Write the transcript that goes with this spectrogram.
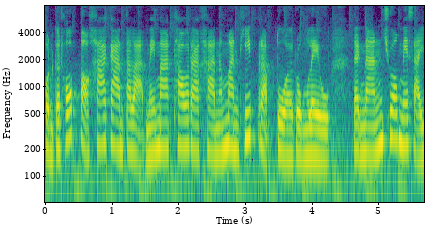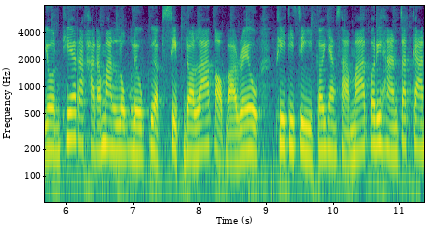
ผลกระทบต่อค่าการตลาดไม่มากเท่าราคาน้ำมันที่ปรับตัวลงเร็ว ดังนั้นช่วงเมษายนที่ราคาน้ำมันลงเร็วเกือบ 10 ดอลลาร์ต่อบาร์เรล PTG ก็ยังสามารถบริหารจัดการ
